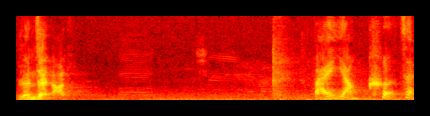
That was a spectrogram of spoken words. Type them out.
人在哪里？白羊客栈。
